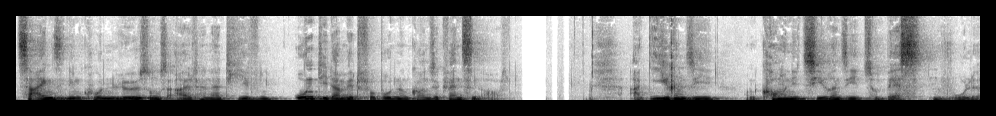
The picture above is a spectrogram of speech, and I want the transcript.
Zeigen Sie dem Kunden Lösungsalternativen und die damit verbundenen Konsequenzen auf. Agieren Sie und kommunizieren Sie zum besten Wohle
